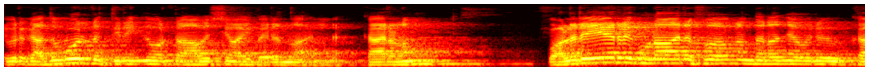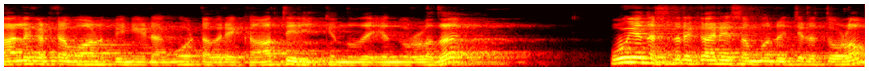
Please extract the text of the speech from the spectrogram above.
ഇവർക്ക് അതുപോലൊരു തിരിഞ്ഞുനോട്ടം ആവശ്യമായി വരുന്നതല്ല. കാരണം വളരെയേറെ ഗുണാനുഭവങ്ങൾ നിറഞ്ഞ ഒരു കാലഘട്ടമാണ് പിന്നീട് അങ്ങോട്ട് അവരെ കാത്തിരിക്കുന്നത് എന്നുള്ളത് പൂയ നക്ഷത്രക്കാരെ സംബന്ധിച്ചിടത്തോളം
